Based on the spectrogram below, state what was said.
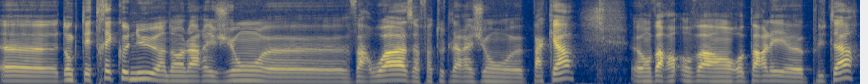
Euh, donc tu es très connu hein, dans la région euh, varoise, enfin toute la région euh, PACA. On, va, on va en reparler plus tard.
